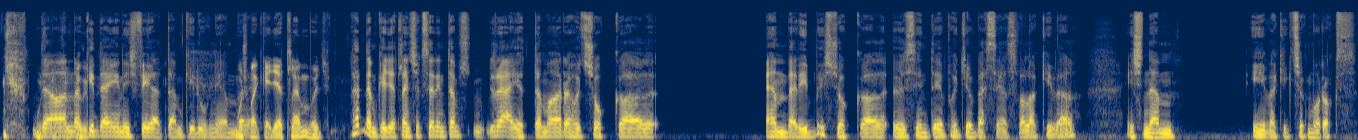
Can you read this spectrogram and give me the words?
de annak idején is féltem kirúgni emberek. Most már kegyetlen vagy? Hát nem kegyetlen, csak szerintem rájöttem arra, hogy sokkal emberibb és sokkal őszintébb, hogyha beszélsz valakivel, és nem évekig csak morogsz.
